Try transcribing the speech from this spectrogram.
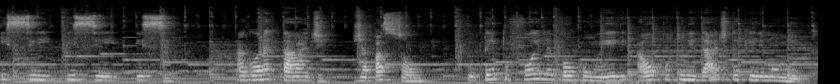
E se, e se, e se? Agora é tarde, já passou. O tempo foi e levou com ele a oportunidade daquele momento.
